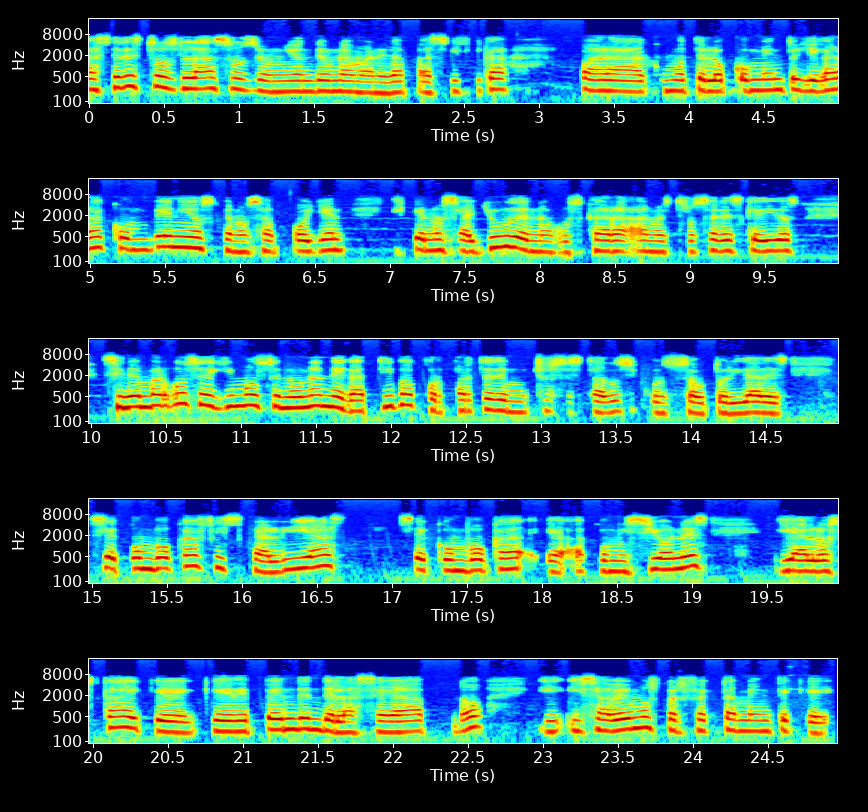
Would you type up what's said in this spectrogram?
hacer estos lazos de unión de una manera pacífica para, como te lo comento, llegar a convenios que nos apoyen y que nos ayuden a buscar a, nuestros seres queridos. Sin embargo, seguimos en una negativa por parte de muchos estados y con sus autoridades. Se convoca a fiscalías, se convoca eh, a comisiones y a los CAI que, que dependen de la CEAP, ¿no? Y, y sabemos perfectamente que,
